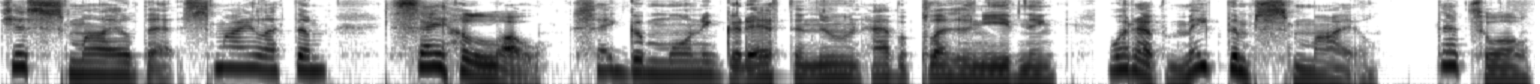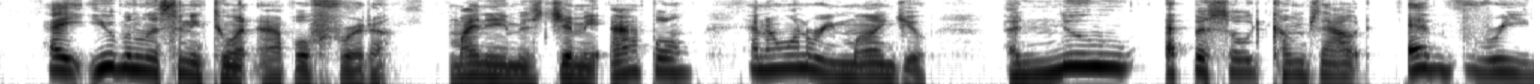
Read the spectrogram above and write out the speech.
Just smile that smile at them. Say hello. Say good morning, good afternoon, have a pleasant evening. Whatever. Make them smile. That's all. Hey, you've been listening to an apple fritter. My name is Jimmy Apple, and I want to remind you a new episode comes out every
